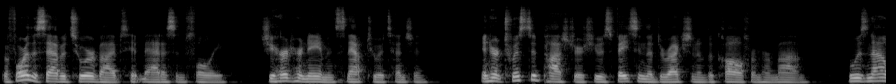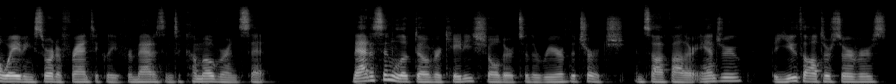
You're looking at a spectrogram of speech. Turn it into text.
Before the saboteur vibes hit Madison fully, she heard her name and snapped to attention. In her twisted posture, she was facing the direction of the call from her mom, who was now waving sort of frantically for Madison to come over and sit. Madison looked over Katie's shoulder to the rear of the church and saw Father Andrew, the youth altar servers,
